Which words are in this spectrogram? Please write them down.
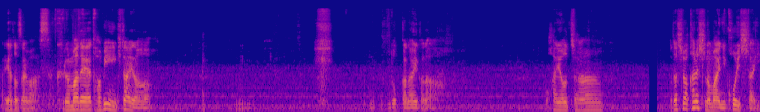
ありがとうございます。車で旅に行きたいな。どっかないかな。おはようちゃん。私は彼氏の前に恋したい。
